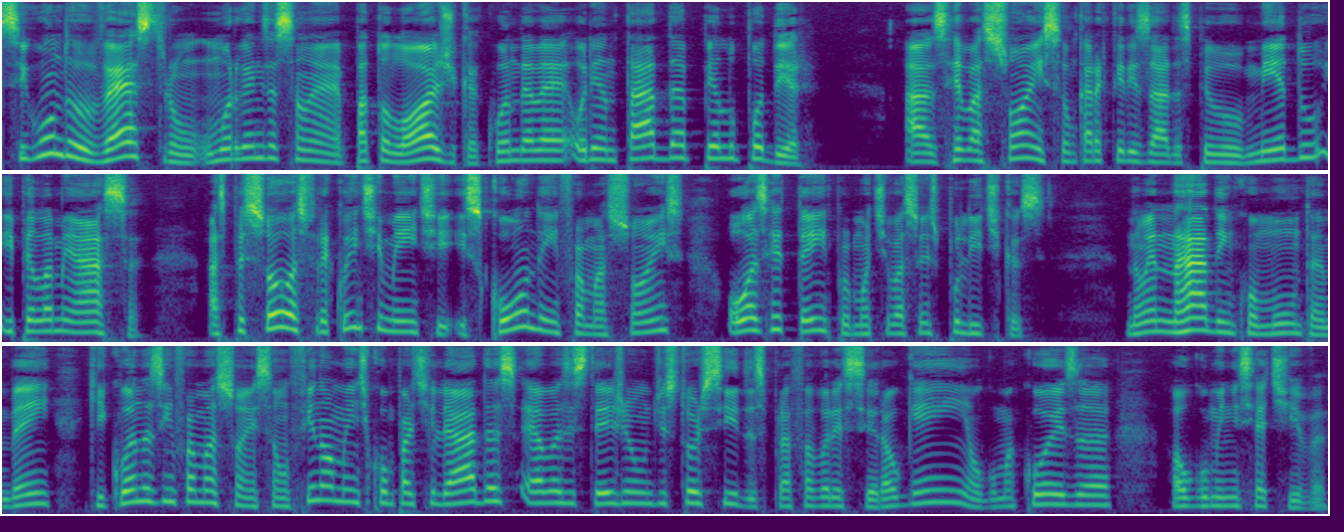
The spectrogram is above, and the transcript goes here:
Segundo Westrom, uma organização é patológica quando ela é orientada pelo poder. As relações são caracterizadas pelo medo e pela ameaça, as pessoas frequentemente escondem informações ou as retêm por motivações políticas. Não é nada incomum também que, quando as informações são finalmente compartilhadas, elas estejam distorcidas para favorecer alguém, alguma coisa, alguma iniciativa.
